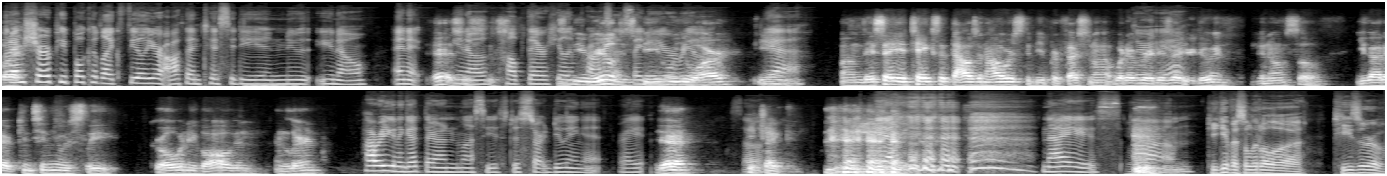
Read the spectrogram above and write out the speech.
but I'm sure people could like feel your authenticity and knew you know, and it yeah, you just- know it's- help their just healing be process. real just they be knew who you real. are Yeah. um they say it takes a thousand hours to be professional at whatever There- it is yeah. that you're doing you know so you got to continuously grow and evolve and, and learn How are you gonna get there unless you just start doing it, right? yeah So It's yeah. nice. Um, Can you give us a little uh, teaser of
